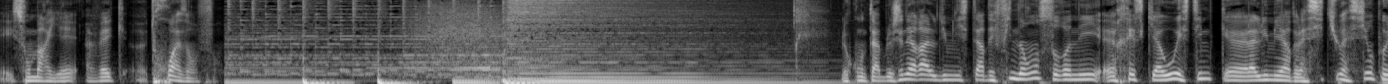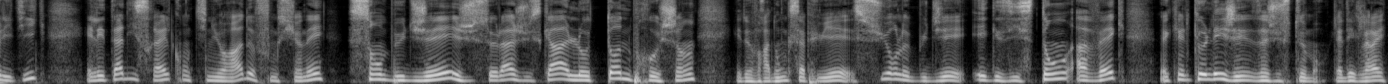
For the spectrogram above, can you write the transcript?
et ils sont mariés avec trois enfants. Le comptable général du ministère des Finances, René Cheskiaou, estime qu'à la lumière de la situation politique, l'État d'Israël continuera de fonctionner sans budget, cela jusqu'à l'automne prochain, et devra donc s'appuyer sur le budget existant avec quelques légers ajustements. Il a déclaré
